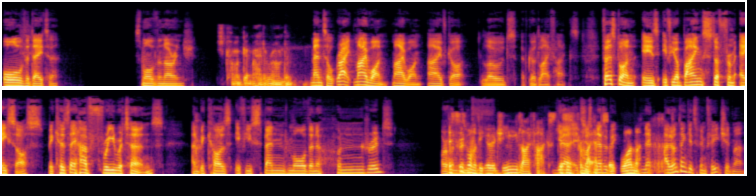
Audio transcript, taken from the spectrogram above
All the data. Smaller than orange. Just can't get my head around it. Mental. Right, my one. My one. I've got loads of good life hacks. First one is if you're buying stuff from ASOS, because they have free returns, and because if you spend more than a hundred or this is one of the og life hacks Yeah, this is it's from just like never been- one I, Ne- I don't think it's been featured, man.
